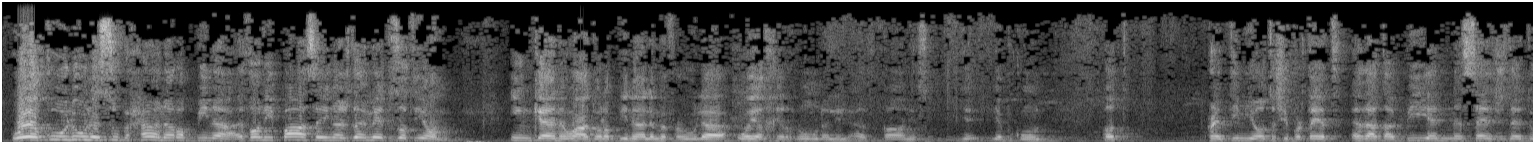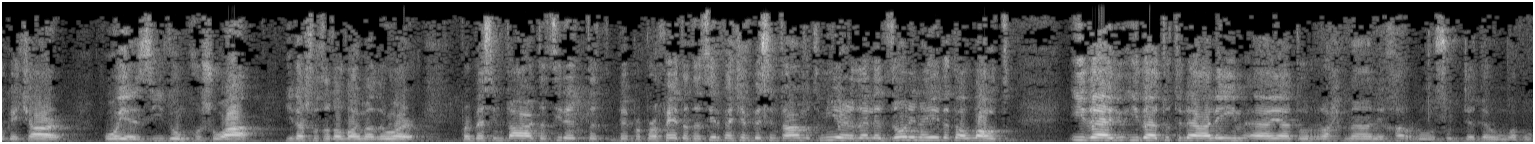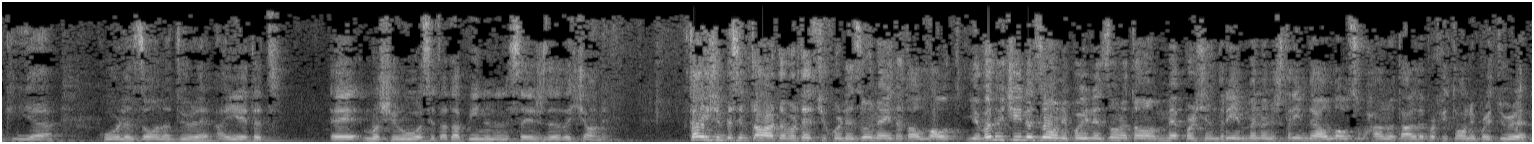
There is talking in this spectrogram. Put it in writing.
Wa yaqulun subhana rabbina, e thonë i pastër nga çdo e metë Zoti jonë. In kana wa'du rabbina la maf'ula wa yakhirruna lil adhqani yabkun. Thotë premtimi jot është i vërtetë, edhe ata bien në sexhde duke qarë, wa yaziduhum khushua, gjithashtu thotë Allahu i madhëruar, për besimtarët të cilët, dhe për profetët të cilët kanë qenë besimtarë më të mirë dhe lexonin ajetet e Allahut, Idha idha tutla alehim ayatu rrahmani kharru sujadan wa bukiya kur u lexon atyre ajetet e mëshiruesit ata binin në sexhde dhe qanin. Këta ishin besimtarë të vërtetë që kur lexojnë ajetet e Allahut, jo vetëm që i lexonin, por i lexonin ato me përqendrim, me nënshtrim ndaj Allahut subhanahu wa taala dhe përfitonin prej tyre.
